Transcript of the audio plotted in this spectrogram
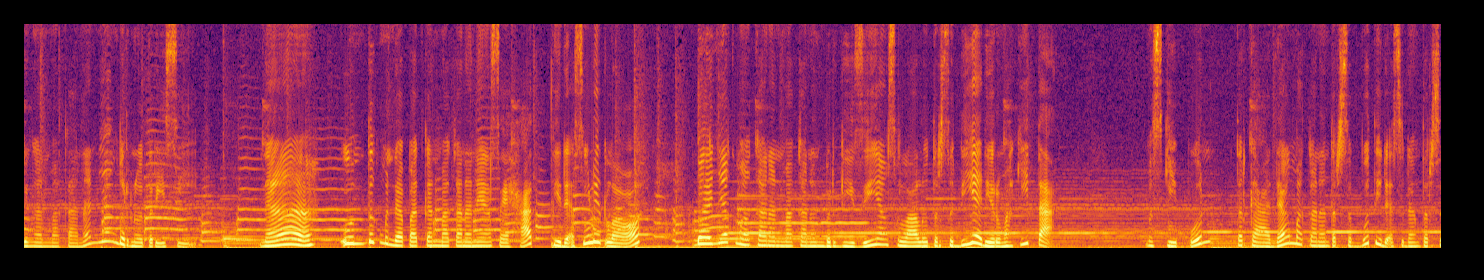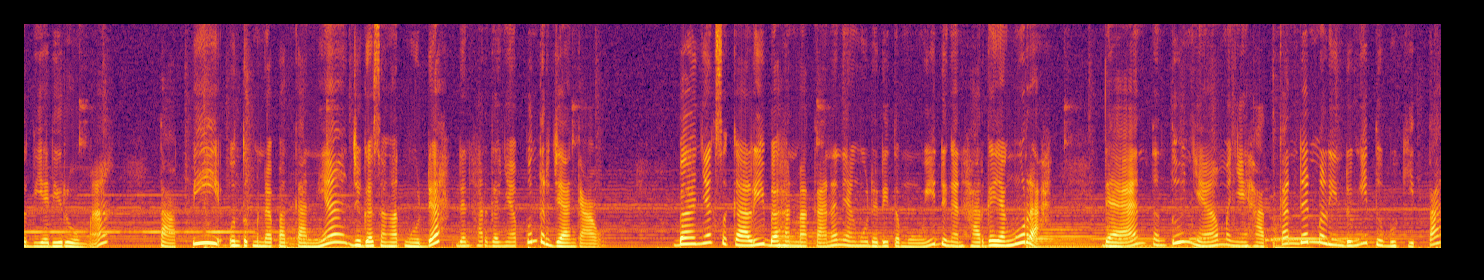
dengan makanan yang bernutrisi. Nah, untuk mendapatkan makanan yang sehat tidak sulit loh. Banyak makanan-makanan bergizi yang selalu tersedia di rumah kita. Meskipun terkadang makanan tersebut tidak sedang tersedia di rumah, tapi untuk mendapatkannya juga sangat mudah dan harganya pun terjangkau. Banyak sekali bahan makanan yang mudah ditemui dengan harga yang murah dan tentunya menyehatkan dan melindungi tubuh kita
